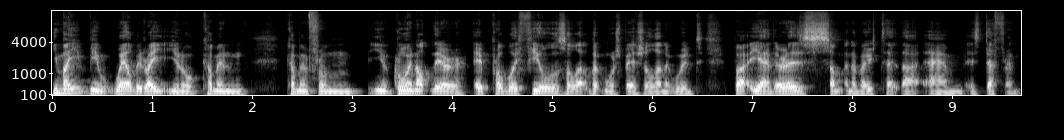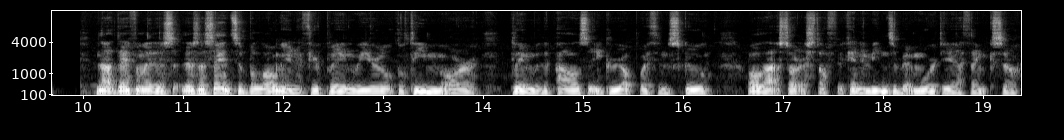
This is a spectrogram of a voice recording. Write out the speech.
you might be well be right you know coming coming from you know growing up there it probably feels a little bit more special than it would. But yeah there is something about it that um is different. No definitely. There's there's a sense of belonging if you're playing with your local team or playing with the pals that you grew up with in school. All that sort of stuff it kind of means a bit more to you i think. So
